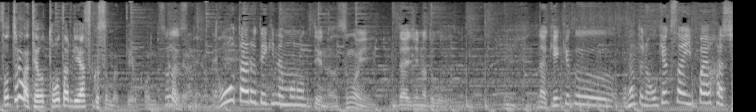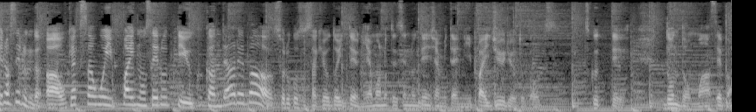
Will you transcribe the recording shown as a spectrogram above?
そっちの方が手をトータルで安く済むっていう感じなんそうでですね。トータル的なものっていうのはすごい大事なところですよねだ結局、本当にお客さんいっぱい走らせるんだあお客さんをいっぱい乗せるっていう区間であればそれこそ先ほど言ったように山手線の電車みたいにいっぱい重量とかをつ作作ってどんどん回せば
